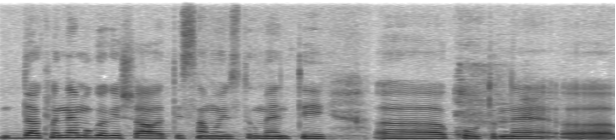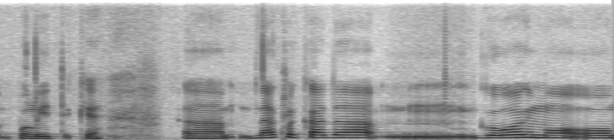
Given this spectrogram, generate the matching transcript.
dakle ne mogu rješavati samo instrumenti kulturne politike. Dakle, kada mm, govorimo o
